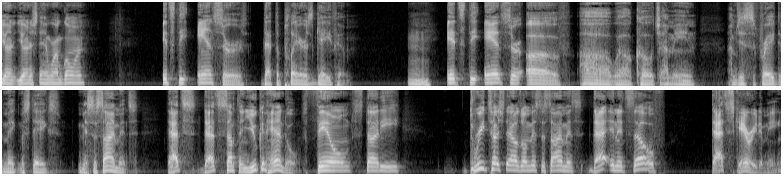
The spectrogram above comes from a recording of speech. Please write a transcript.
You, you understand where I'm going? It's the answer that the players gave him. Mm. It's the answer of, oh, well, coach, I mean, I'm just afraid to make mistakes, miss assignments. That's that's something you can handle. Film, study, three touchdowns on missed assignments, that in itself, that's scary to me.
